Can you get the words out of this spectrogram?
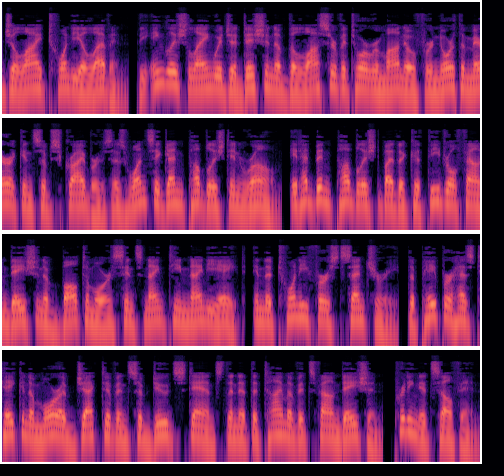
July 2011, the English-language edition of the L'Osservatore Romano for North American subscribers is once again published in Rome. It had been published by the Cathedral Foundation of Baltimore since 1998. In the 21st century, the paper has taken a more objective and subdued stance than at the time of its foundation, putting itself in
